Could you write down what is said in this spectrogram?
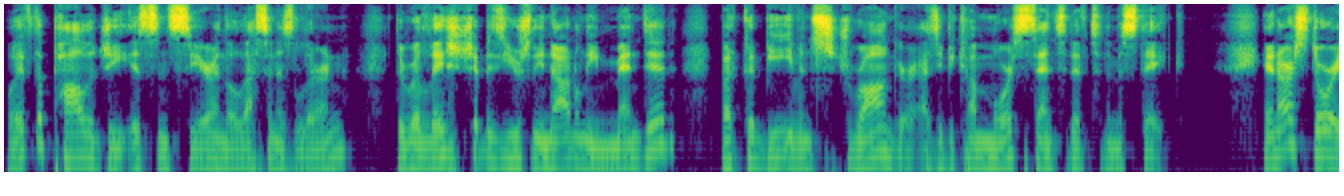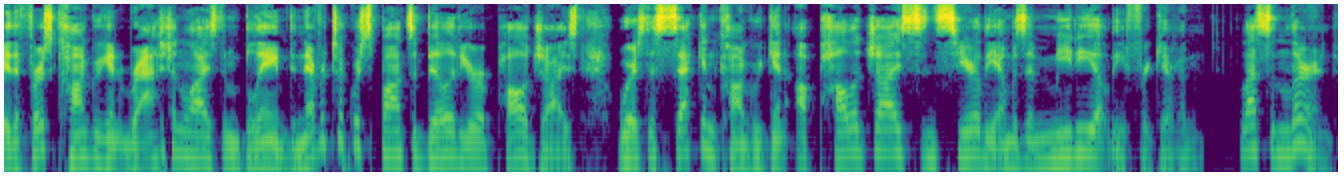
Well, if the apology is sincere and the lesson is learned, the relationship is usually not only mended, but could be even stronger as you become more sensitive to the mistake. In our story, the first congregant rationalized and blamed never took responsibility or apologized, whereas the second congregant apologized sincerely and was immediately forgiven. Lesson learned.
